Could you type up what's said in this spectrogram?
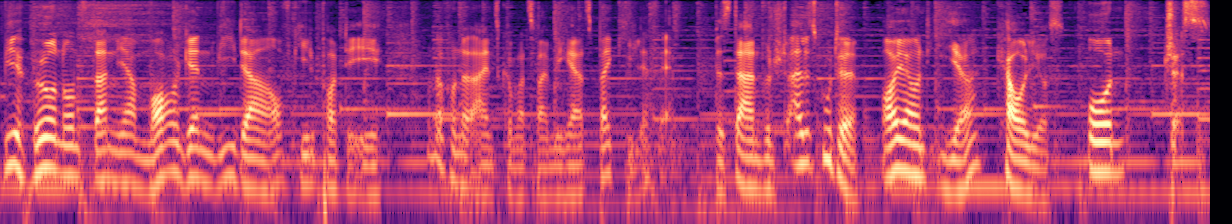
Wir hören uns dann ja morgen wieder auf kielpot.de und auf 101,2 MHz bei Kiel FM. Bis dahin wünscht alles Gute, euer und ihr, Kaulius. Und tschüss.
